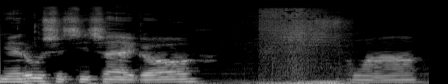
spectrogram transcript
Nie ruszyć niczego. Hmm.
